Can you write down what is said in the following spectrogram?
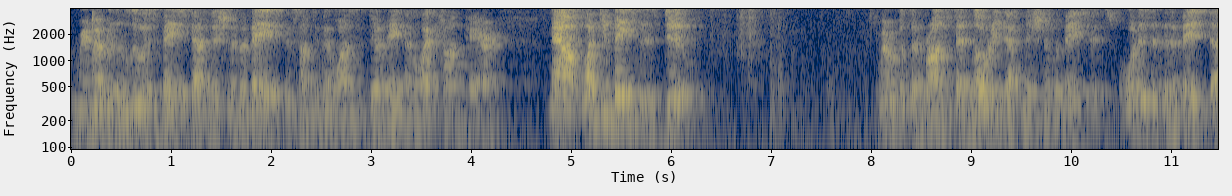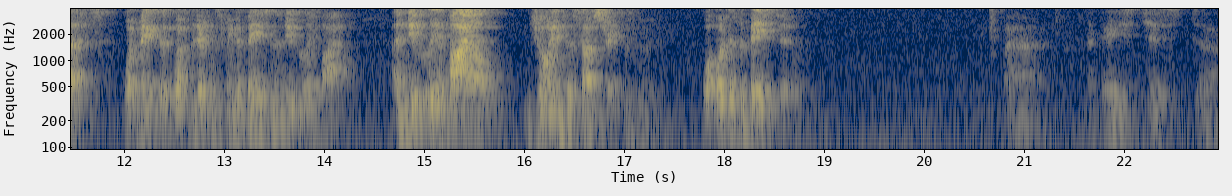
Remember the Lewis base definition of a base is something that wants to donate an electron pair. Now, what do bases do? Remember what the Bronsted-Lowry definition of a base is. What is it that a base does? What makes it, what's the difference between a base and a nucleophile? A nucleophile joins a substrate. What, what does a base do? Uh, base just, um,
